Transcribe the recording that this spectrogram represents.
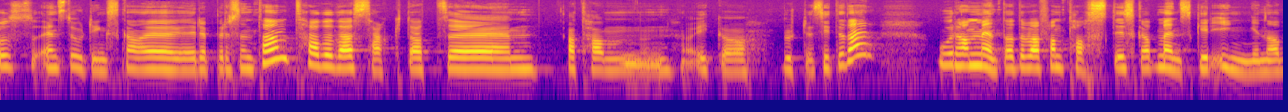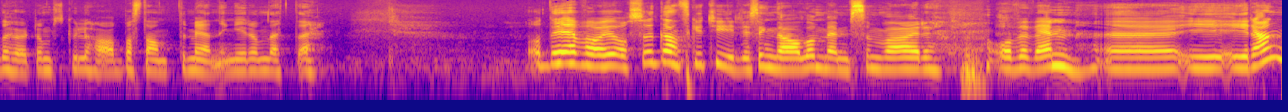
en stortingsrepresentant hadde da sagt at, at han ikke burde sitte der. Hvor han mente at det var fantastisk at mennesker ingen hadde hørt om, skulle ha bastante meninger om dette. Og det var jo også et ganske tydelig signal om hvem som var over hvem uh, i, i, rang.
